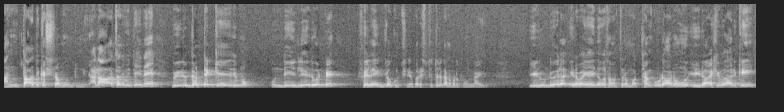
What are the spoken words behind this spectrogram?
అంత అధిక శ్రమ ఉంటుంది. అలా చదివితేనే వీరు గట్టెక్కేది ఉంది లేదు అంటే ఫెయిల్ అయి ఇంట్లో కూర్చునే పరిస్థితులు కనపడుతూ ఉన్నాయి. ఈ రెండు వేల ఇరవై ఐదవ సంవత్సరం మొత్తం కూడాను ఈ రాశి వారికి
